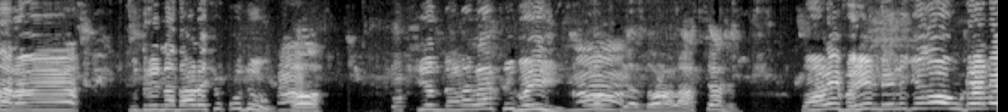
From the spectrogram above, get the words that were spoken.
તાર હવે કુતરીના દાડે શું પૂછું? પક્ષી દાણા લાગશે ભાઈ. ના. પક્ષી લાગશે ને. પાણી ભરીને લઈ લેજો તો ઉડે ને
